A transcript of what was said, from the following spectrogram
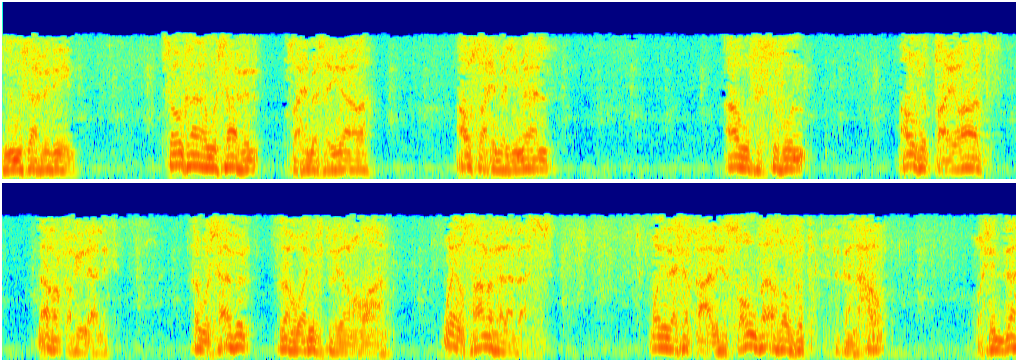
للمسافرين. سواء كان المسافر صاحب سيارة أو صاحب جمال أو في السفن أو في الطائرات لا فرق في ذلك. المسافر له أن يفطر في رمضان وإن صام فلا بأس. وإذا شق عليه الصوم فالأفضل الفطر إذا كان حر وشدة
